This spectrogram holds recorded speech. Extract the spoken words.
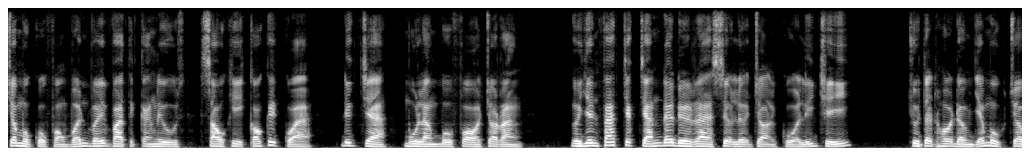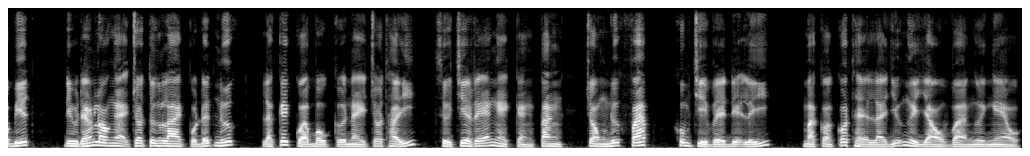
Trong một cuộc phỏng vấn với Vatican News sau khi có kết quả, Đức cha Moulin Beaufort cho rằng người dân Pháp chắc chắn đã đưa ra sự lựa chọn của lý trí. Chủ tịch Hội đồng Giám mục cho biết, điều đáng lo ngại cho tương lai của đất nước là kết quả bầu cử này cho thấy sự chia rẽ ngày càng tăng trong nước Pháp không chỉ về địa lý mà còn có thể là giữa người giàu và người nghèo.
